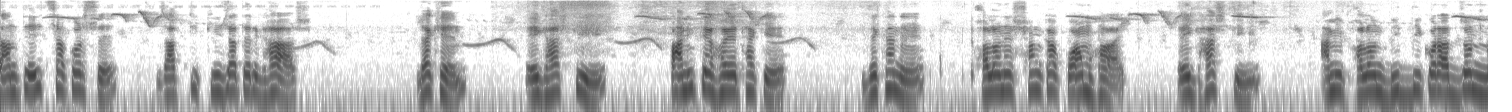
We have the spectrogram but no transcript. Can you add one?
জানতে ইচ্ছা করছে জাতটি কী জাতের ঘাস? দেখেন, এই ঘাসটি পানিতে হয়ে থাকে, যেখানে ফলনের সংখ্যা কম হয়। এই ঘাসটি আমি ফলন বৃদ্ধি করার জন্য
